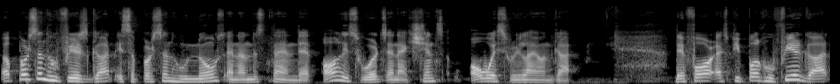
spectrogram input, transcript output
A person who fears God is a person who knows and understands that all his words and actions always rely on God. Therefore, as people who fear God,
